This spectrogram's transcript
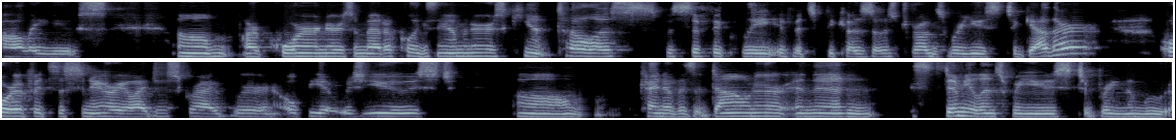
poly use. Um, our coroners and medical examiners can't tell us specifically if it's because those drugs were used together or if it's a scenario I described where an opiate was used um, kind of as a downer, and then stimulants were used to bring the mood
